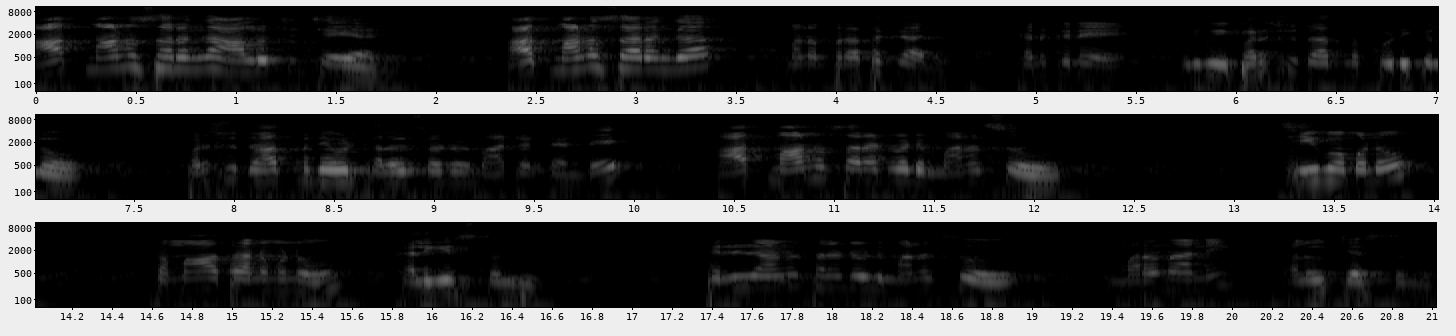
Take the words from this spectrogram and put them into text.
ఆత్మానుసారంగా ఆలోచన చేయాలి. ఆత్మానుసారంగా మనం బ్రతకాలి. కనుకనే ఇది ఈ పరిశుద్ధాత్మ కోడికలో పరిశుద్ధాత్మ దేవుడు సెలవిస్తున్నటువంటి మాట ఏంటంటే ఆత్మానుసారమైనటువంటి మనసు జీవమును సమాధానమును కలిగిస్తుంది. శరీరానుసారమైనటువంటి మనస్సు మరణాన్ని కలుగు చేస్తుంది.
